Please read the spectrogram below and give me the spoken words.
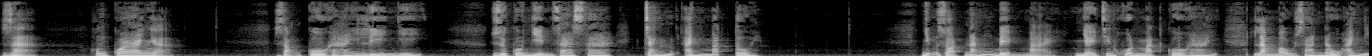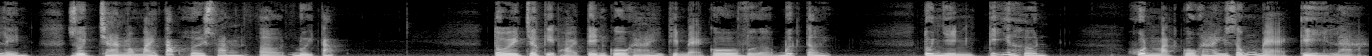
Dạ, hôm qua anh ạ. Giọng cô gái lý nhí, rồi cô nhìn ra xa, tránh ánh mắt tôi. Những giọt nắng mềm mại nhảy trên khuôn mặt cô gái, làm màu da nâu ánh lên, rồi tràn vào mái tóc hơi xoăn ở đuôi tóc. Tôi chưa kịp hỏi tên cô gái thì mẹ cô vừa bước tới. Tôi nhìn kỹ hơn. Khuôn mặt cô gái giống mẹ kỳ lạ.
